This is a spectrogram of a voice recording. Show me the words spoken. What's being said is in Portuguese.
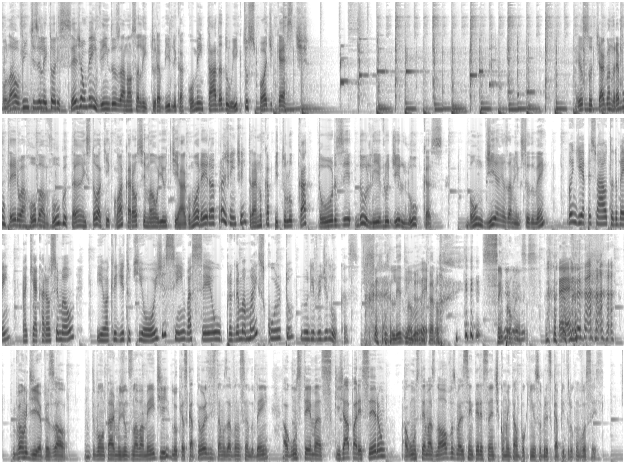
Olá, ouvintes e leitores, sejam bem-vindos à nossa leitura bíblica comentada do Ictus Podcast. Eu sou Thiago André Monteiro, arroba Vulgutan. Estou aqui com a Carol Simão e o Tiago Moreira para a gente entrar no capítulo 14 do livro de Lucas. Bom dia, meus amigos, tudo bem? Bom dia, pessoal, tudo bem? Aqui é a Carol Simão e eu acredito que hoje sim vai ser o programa mais curto no livro de Lucas. Lê de Vamos engano, ver. Carol. Sem promessas. É. Bom dia, pessoal. Muito bom estarmos juntos novamente. Lucas 14, estamos avançando bem. Alguns temas que já apareceram, alguns temas novos, mas isso é interessante comentar um pouquinho sobre esse capítulo com vocês.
